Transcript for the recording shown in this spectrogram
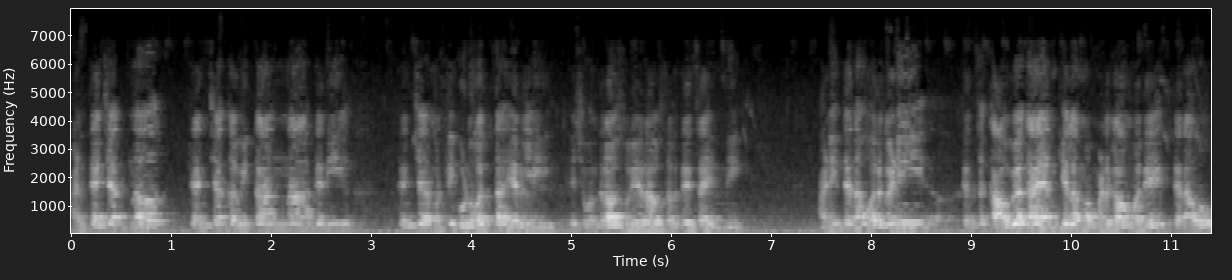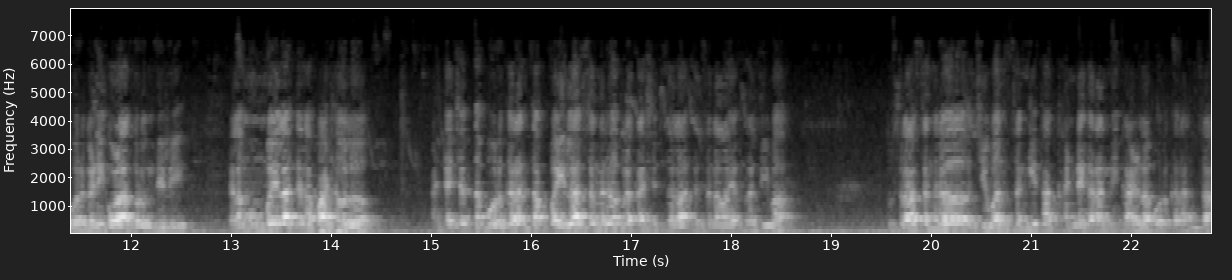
आणि त्याच्यातनं त्यांच्या कवितांना त्यांनी त्यांच्यामधली गुणवत्ता हेरली यशवंतराव सूर्यराव सरदेसाईंनी आणि त्यांना वर्गणी त्यांचं काव्य गायन केलं म- मडगावमध्ये. त्यांना वर्गणी गोळा करून दिली. त्याला मुंबईला त्यांना पाठवलं. आणि त्याच्यातनं बोरकरांचा पहिला संग्रह प्रकाशित झाला त्याचं नाव आहे प्रतिभा. दुसरा संग्रह जीवन संगीत हा खांडेकरांनी काढला बोरकरांचा.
